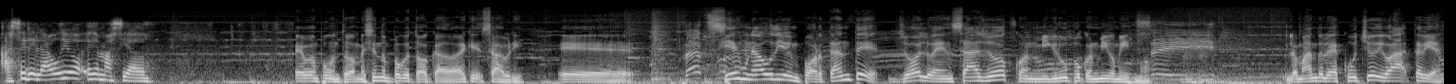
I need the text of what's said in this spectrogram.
hacer el audio es demasiado. Es buen punto. Me siento un poco tocado, ¿eh? Sabri. Eh, si es un audio importante, yo lo ensayo con mi grupo, conmigo mismo. Lo mando, lo escucho, digo, ah, está bien.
